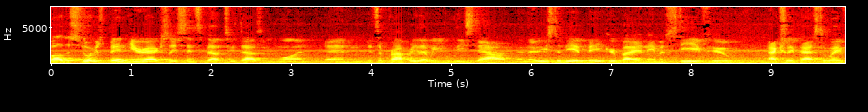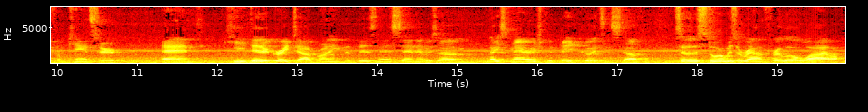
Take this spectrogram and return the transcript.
Well, the store's been here actually since about 2001, and it's a property that we leased out. And there used to be a baker by the name of Steve who actually passed away from cancer, and he did a great job running the business, and it was a nice marriage with baked goods and stuff. So the store was around for a little while,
